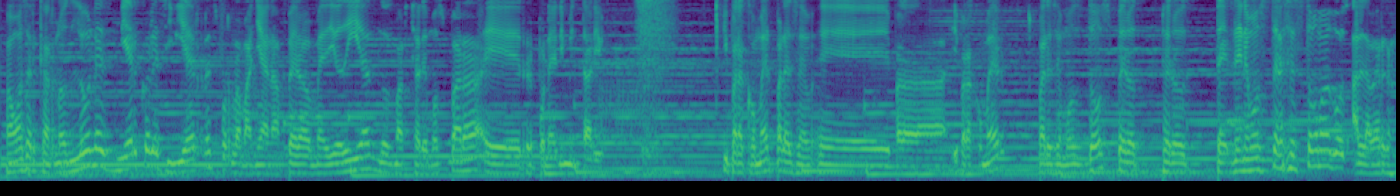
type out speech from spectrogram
Vamos a acercarnos lunes, miércoles y viernes por la mañana, pero a mediodía nos marcharemos para eh, reponer inventario. Y para comer parece, eh, y para comer parecemos dos, pero, pero tenemos tres estómagos a la verga.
